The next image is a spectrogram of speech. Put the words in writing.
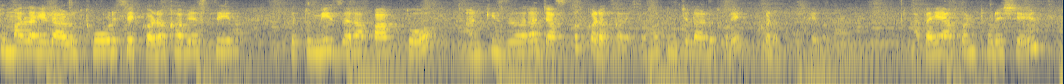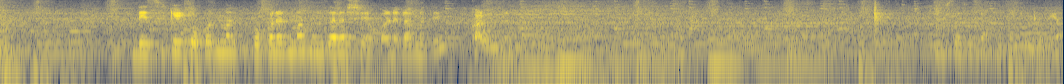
तुम्हाला हे लाडू थोडेसे कडक हवे असतील तर तुम्ही जरा पाक तो आणखीन जरा जास्त कडक करायचं. मग तुमचे लाडू थोडे कडक हे बघा. आता हे आपण थोडेसे देसी केक कोकोनट कोकोनटमधून जरासे आपण यालामध्ये काढून घेणार घेऊया.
